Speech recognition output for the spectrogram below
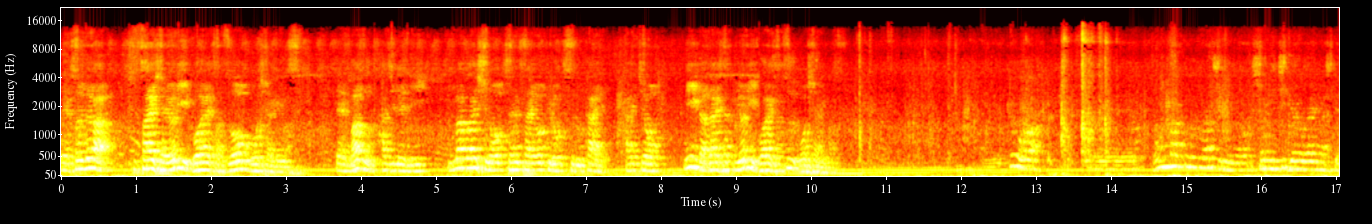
えそれでは主催者よりご挨拶を申し上げます、えまずはじめに今治市の戦災を記録する会会長新田大作よりご挨拶申し上げます。今日は、えー、音楽祭りの初日でございまして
